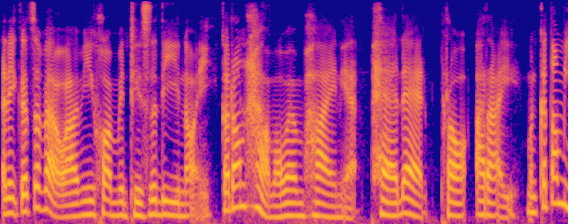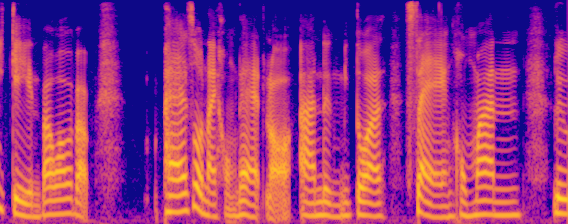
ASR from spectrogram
อันนี้ก็จะแบบว่ามีความเป็นทฤษฎีหน่อย ก็ต้องถามว่าแวมไพร์เนี่ย แพ้แดดเพราะอะไร มันก็ต้องมีเกณฑ์ป่ะว่าแบบ แพ้ส่วนไหนของแดดเหรออ่าหนึ่งมีตัวแสงของมัน หรือ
